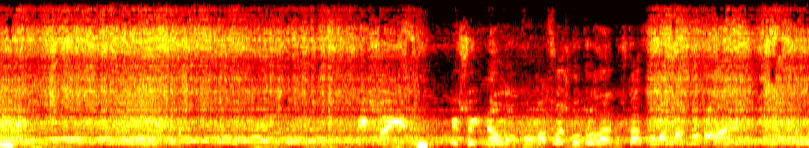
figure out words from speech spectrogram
É Formações controladas, tá? Formações controladas.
